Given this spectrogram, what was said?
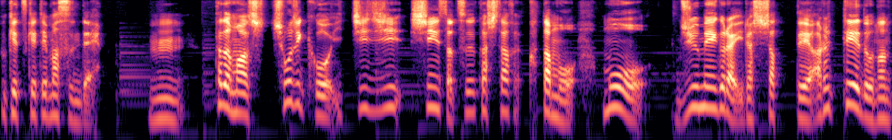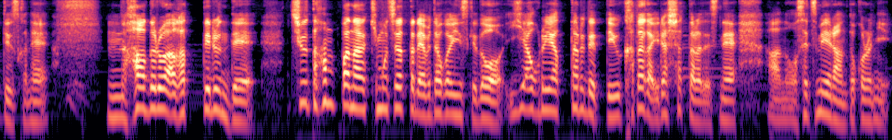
受け付けてますんで、うん。ただまあ正直こう一次審査通過した方ももう10名ぐらいいらっしゃってある程度なんていうんですかね、うん、ハードルは上がってるんで中途半端な気持ちだったらやめた方がいいんですけどいや俺やったるでっていう方がいらっしゃったらですねあの説明欄のところに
